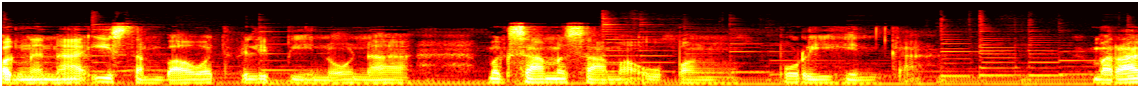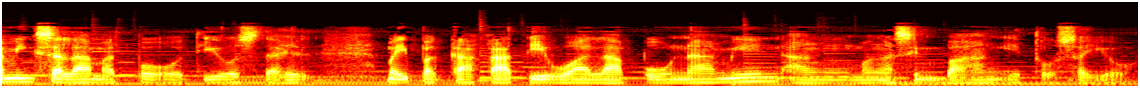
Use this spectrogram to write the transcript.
pagnanais ng bawat Pilipino na magsama-sama upang purihin ka. Maraming salamat po, O Diyos, dahil may pagkakatiwala po namin ang mga simbahang ito sa iyo.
